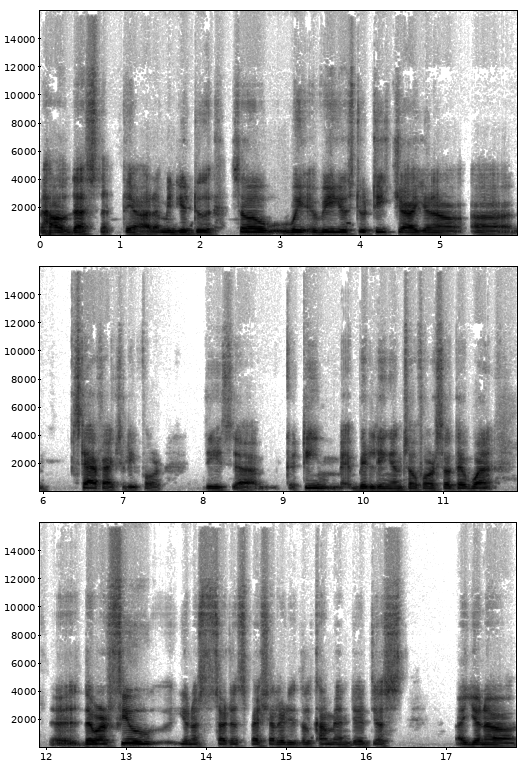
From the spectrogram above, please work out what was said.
how does that they are? I mean, you do. So we we used to teach, uh, you know, uh, staff actually for these um, team building and so forth. So there were uh, there were few you know certain specialties will come and they just uh, you know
